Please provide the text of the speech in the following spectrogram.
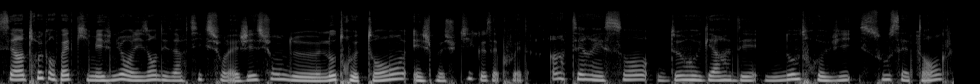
C'est un truc en fait qui m'est venu en lisant des articles sur la gestion de notre temps et je me suis dit que ça pouvait être intéressant de regarder notre vie sous cet angle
